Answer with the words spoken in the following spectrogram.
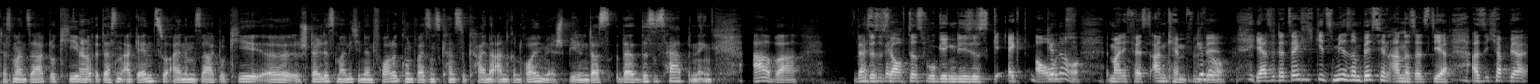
dass man sagt, okay, ja. dass ein Agent zu einem sagt, okay, äh, stell das mal nicht in den Vordergrund, weil sonst kannst du keine anderen Rollen mehr spielen. Das, that, this is happening. Aber das, das ist ja auch das, wogegen dieses Act-Out-Manifest genau. ankämpfen genau. will. Ja, also tatsächlich geht's mir so ein bisschen anders als dir. Also ich habe ja,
